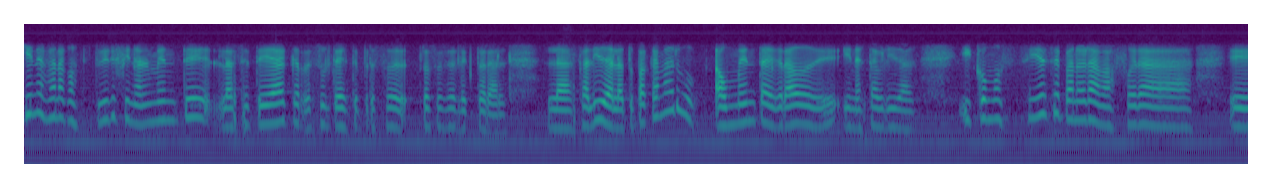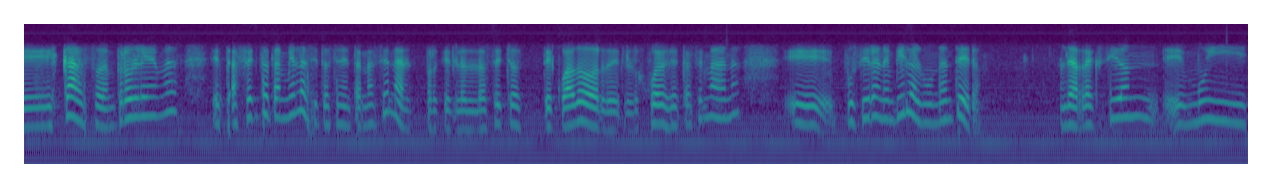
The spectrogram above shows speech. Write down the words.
quiénes van a constituir finalmente la CTA que resulte de este proceso, electoral. La salida de la Tupac Amaru aumenta el grado de inestabilidad. Y como si ese panorama fuera eh, escaso en problemas, afecta también la situación internacional, porque los hechos de Ecuador del jueves de esta semana eh, pusieron en vilo al mundo entero la reacción eh, muy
